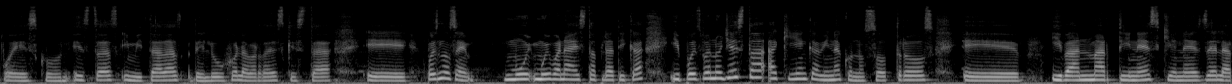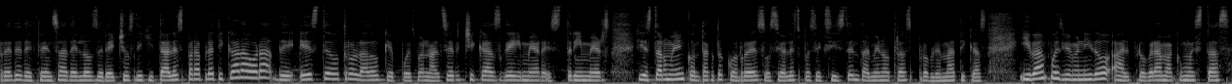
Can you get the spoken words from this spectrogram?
pues con estas invitadas de lujo. La verdad es que está, eh, pues no sé, muy, muy buena esta plática. Y pues bueno, ya está aquí en cabina con nosotros eh, Iván Martínez, quien es de la Red de Defensa de los Derechos Digitales, para platicar ahora de este otro lado que pues bueno, al ser chicas gamer, streamers y estar muy en contacto con redes sociales, pues existen también otras problemáticas. Iván, pues bienvenido al programa, ¿cómo estás?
